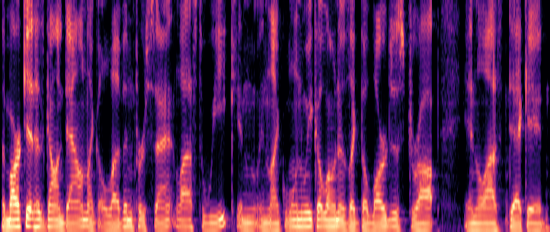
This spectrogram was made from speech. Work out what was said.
the market has gone down like 11% last week. In, in like one week alone, it was like the largest drop in the last decade.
